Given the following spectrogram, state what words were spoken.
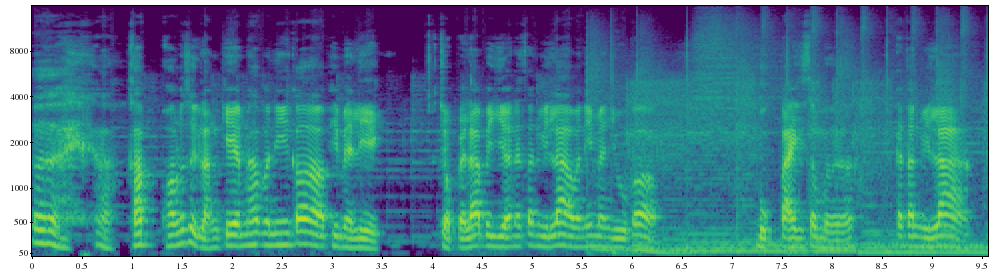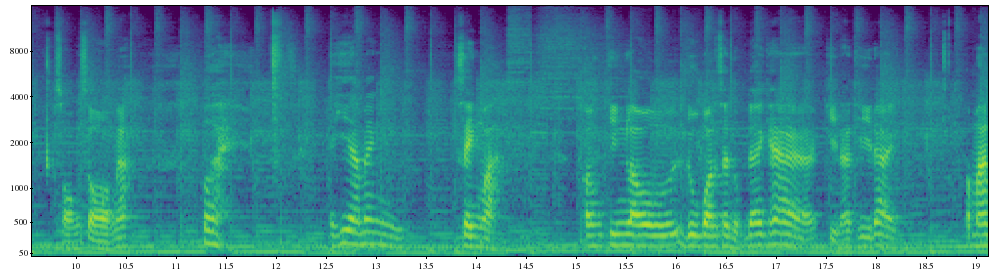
เออครับความรู้สึกหลังเกมนะครับ วันนี้ก็พรีเมียร์ลีกจบไปแล้วไปเยือนแอตตันวิลล่าวันนี้แมนยูก็บุกไปเสมอแอตตันวิลล่าสองสองนะโอ้ยไอ้เฮียแม่งเซ็งว่ะเอาจริงเราดูบอลสนุกได้แค่กี่นาทีได้ ประมาณ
